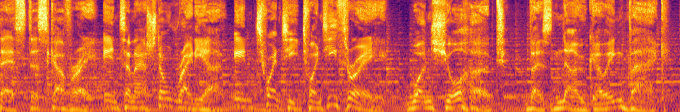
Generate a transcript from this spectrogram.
ISS Discovery International Radio in 2023. Once you're hooked, there's no going back.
